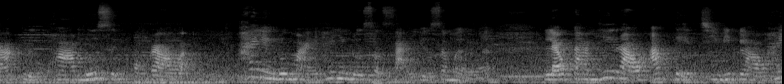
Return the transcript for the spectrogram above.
รักหรือความรู้สึกของเราอะให้ยังดูใหม่ให้ยังดูสดใสอยู่เสมอ แล้วการที่เราอัปเดตชีวิตเราให้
